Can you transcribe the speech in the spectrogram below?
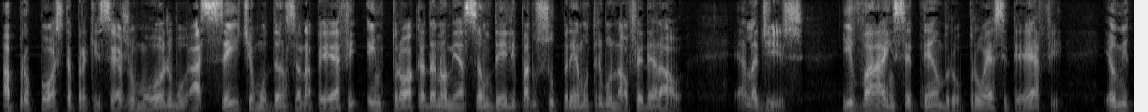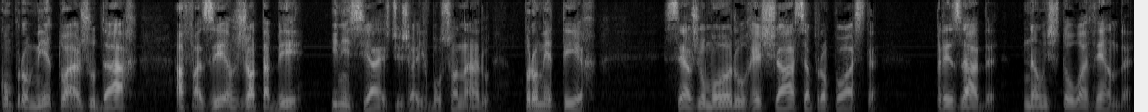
a proposta para que Sérgio Moro aceite a mudança na PF em troca da nomeação dele para o Supremo Tribunal Federal. Ela diz: e vá em setembro para o STF eu me comprometo a ajudar a fazer JB, iniciais de Jair Bolsonaro, prometer. Sérgio Moro rechaça a proposta. Prezada, não estou à venda.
